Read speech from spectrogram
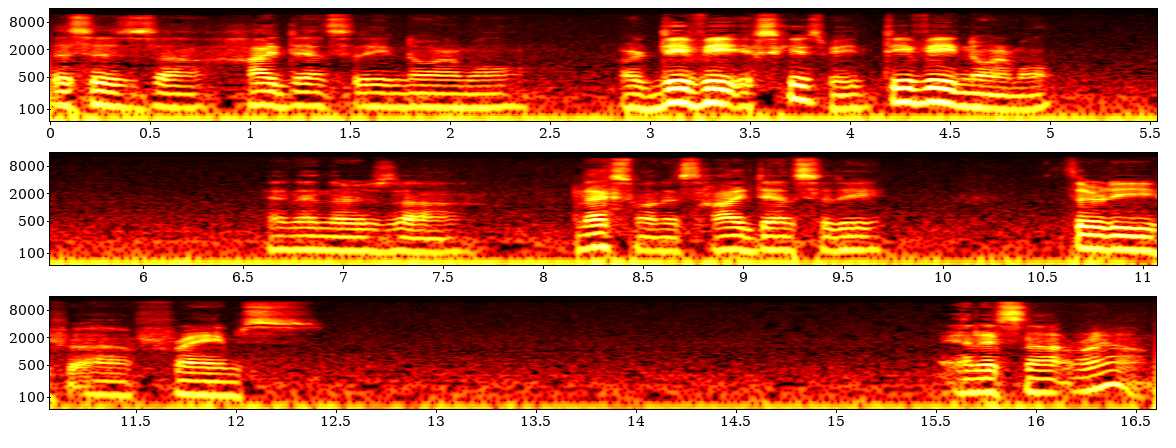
this is uh, high density normal or DV excuse me DV normal. And then there's uh, next one is high density 30 uh, frames. And it's not round.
